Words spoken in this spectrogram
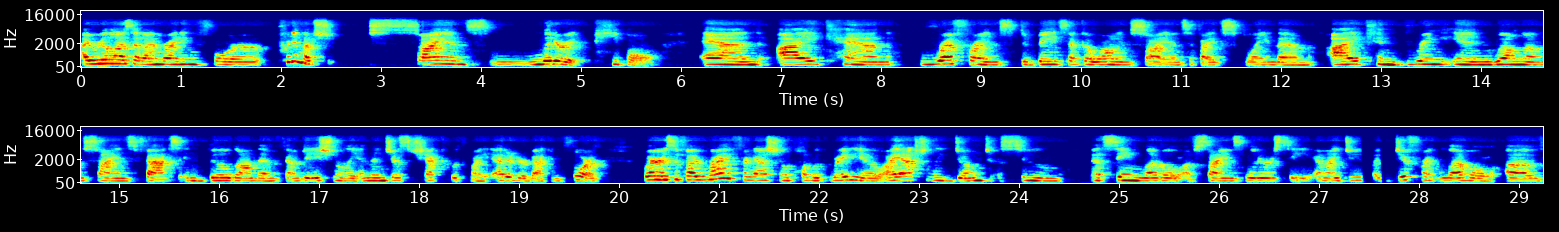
I realize that I'm writing for pretty much science literate people and I can reference debates that go on in science if I explain them. I can bring in well known science facts and build on them foundationally and then just check with my editor back and forth. Whereas if I write for National Public Radio, I actually don't assume that same level of science literacy and I do a different level of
